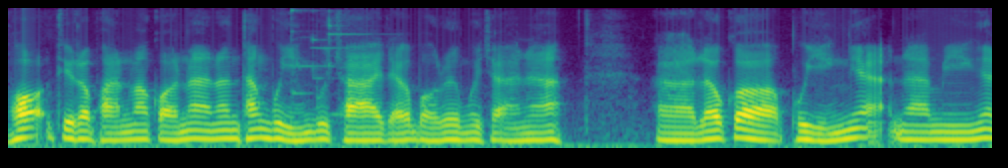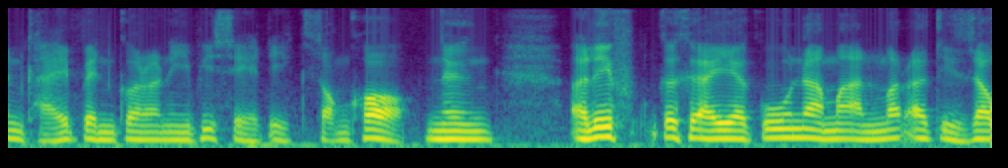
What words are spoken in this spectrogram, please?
เพราะที่เราผ่านมาก่อนหน้านั้นทั้งผู้หญิงผู้ชายแต่ก็บอกเรื่องผู้ชายนะแล้วก็ผู้หญิงเนี่ยนะมีเงื่อนไขเป็นกรณีพิเศษอีกสองข้อหนึ่งอลิฟก็คืออายากูนามาอันมัรอติเซา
